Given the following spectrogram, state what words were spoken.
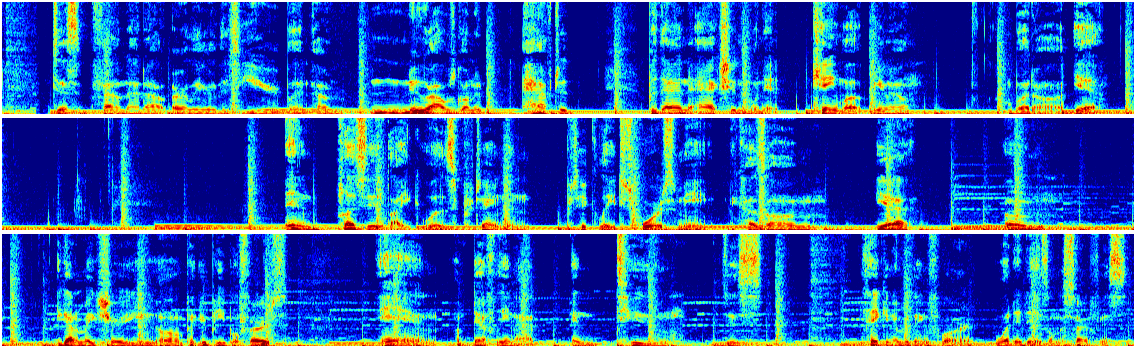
just found that out earlier this year, but I knew I was gonna have to put that into action when it came up, you know. But uh, yeah and plus it like was pertaining particularly towards me because um yeah um you got to make sure you um put your people first. And I'm definitely not into just taking everything for what it is on the surface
